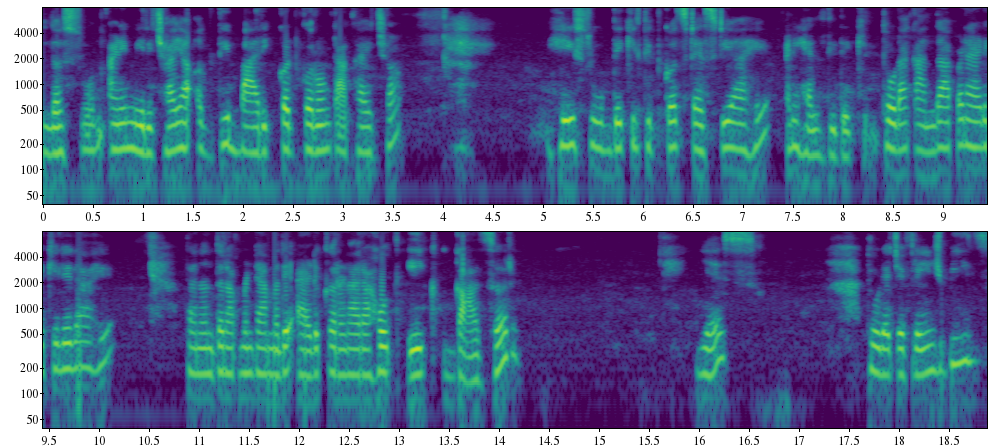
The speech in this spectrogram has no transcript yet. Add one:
लसूण आणि मिरच्या या अगदी बारीक कट करून टाकायच्या. हे सूप देखील तितकंच टेस्टी आहे आणि हेल्दी देखील. थोडा कांदा आपण ॲड केलेला आहे. त्यानंतर आपण त्यामध्ये ॲड करणार आहोत एक गाजर. येस थोड्याचे French beans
